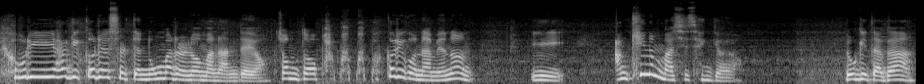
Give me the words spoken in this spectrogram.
흐리하게 끓였을 때 녹말을 넣으면 안 돼요. 좀 더 팍팍팍팍 끓이고 나면은 이 안 키는 맛이 생겨요. 여기다가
